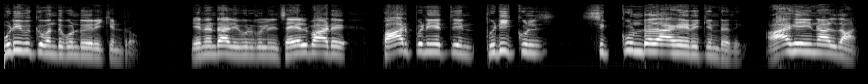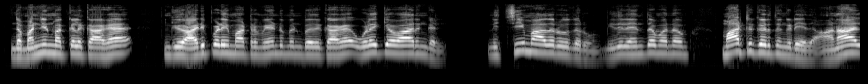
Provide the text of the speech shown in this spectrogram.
முடிவுக்கு வந்து கொண்டு இருக்கின்றோம். ஏனென்றால் இவர்களின் செயல்பாடு பார்ப்பனியத்தின் பிடிக்குள் சிக்குண்டதாக இருக்கின்றது. ஆகையினால் தான் இந்த மண்ணின் மக்களுக்காக இங்கு அடிப்படை மாற்றம் வேண்டும் என்பதற்காக உழைக்க வாருங்கள். நிச்சயம் ஆதரவு தருவோம் இதில் எந்த மரம் மாற்று கருத்தும் கிடையாது. ஆனால்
